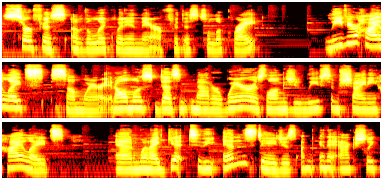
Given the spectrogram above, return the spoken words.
surface of the liquid in there for this to look right. Leave your highlights somewhere. It almost doesn't matter where as long as you leave some shiny highlights. And when I get to the end stages, I'm going to actually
